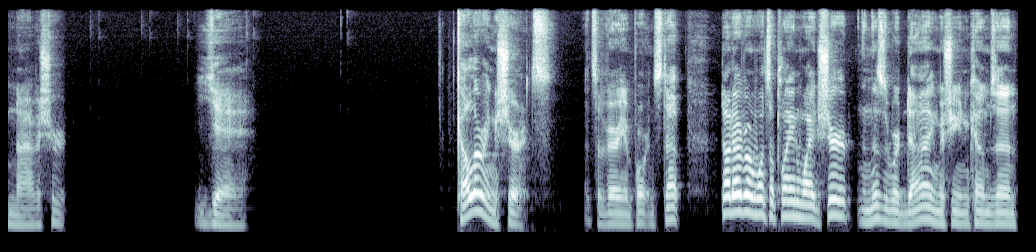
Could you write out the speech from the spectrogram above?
now I have a shirt. Yeah. Coloring shirts. That's a very important step. Not everyone wants a plain white shirt, and this is where dyeing machine comes in.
